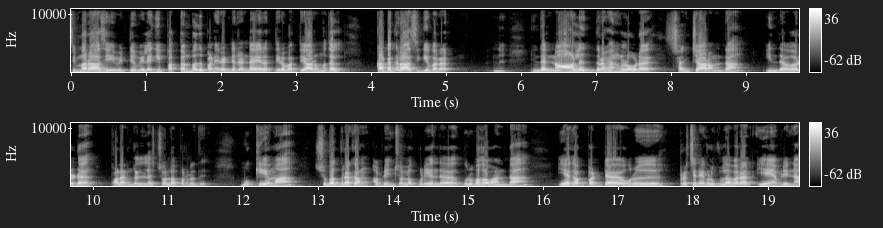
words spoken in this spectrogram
சிம்மராசியை விட்டு விலகி பத்தொன்பது பன்னிரெண்டு ரெண்டாயிரத்தி இருபத்தி ஆறு முதல் கடக ராசிக்கு வரார். இந்த நாலு கிரகங்களோட சஞ்சாரம் தான் இந்த வருட பலன்களில் சொல்லப்படுறது. முக்கியமாக சுபகிரகம் அப்படின்னு சொல்லக்கூடிய அந்த குரு பகவான் தான் ஏகப்பட்ட ஒரு பிரச்சனைகளுக்குள்ளே வரார். ஏன் அப்படின்னா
